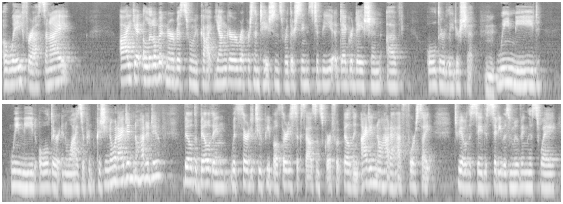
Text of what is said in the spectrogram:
a way for us. And I, I get a little bit nervous when we've got younger representations where there seems to be a degradation of older leadership. Mm. We need we need older and wiser people because you know what I didn't know how to do? Build a building with 32 people, 36,000 square foot building. I didn't know how to have foresight to be able to see the city was moving this way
